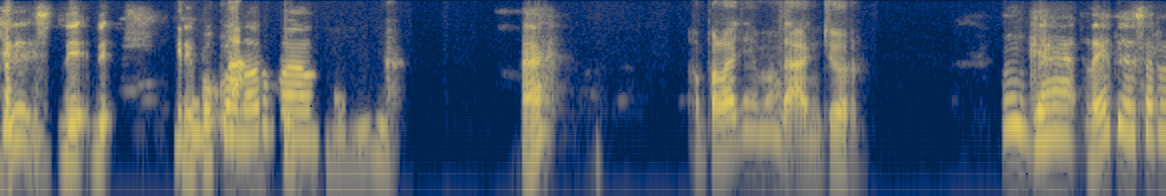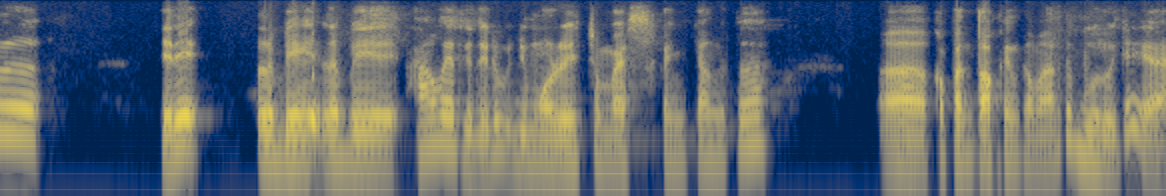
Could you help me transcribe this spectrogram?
jadi di, di- dipukul normal. Hah? Kepalanya emang nggak hancur. enggak nah itu seru jadi lebih lebih awet gitu jadi di mau dicemes kencang tuh eh, kepentokin kemarin tuh bulunya ya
